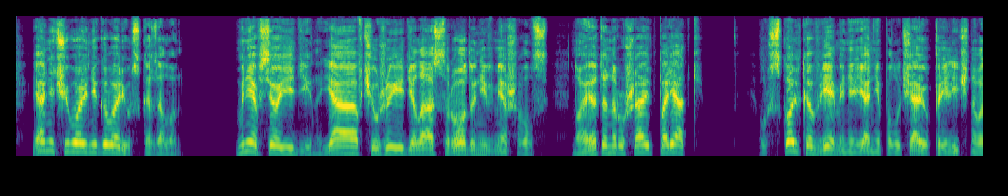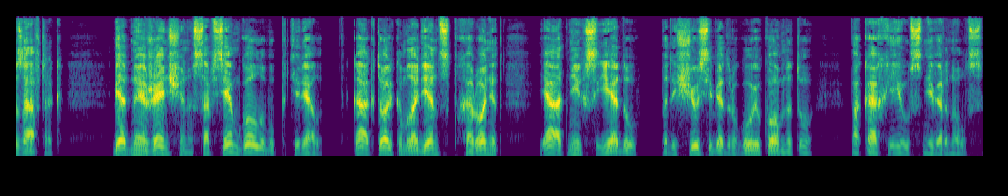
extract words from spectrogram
— Я ничего и не говорю, — сказал он. — Мне все едино. Я в чужие дела сроду не вмешивался, но это нарушает порядки. Уж сколько времени я не получаю приличного завтрака. Бедная женщина совсем голову потеряла. Как только младенца похоронят, я от них съеду, подыщу себе другую комнату, пока Хьюз не вернулся.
